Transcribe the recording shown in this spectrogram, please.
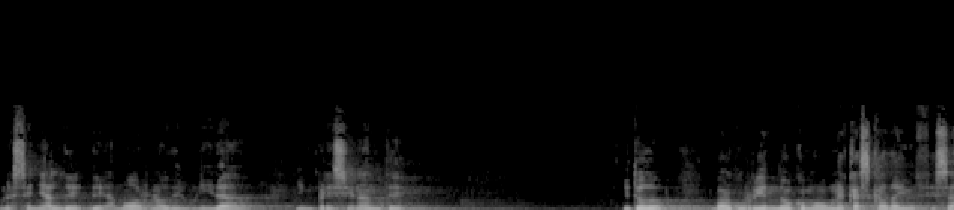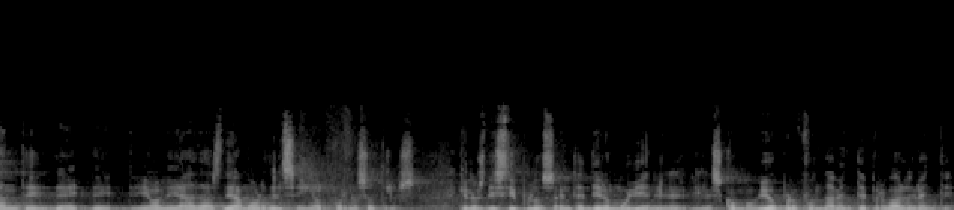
una señal de, amor, ¿no? de unidad impresionante. Y todo va ocurriendo como una cascada incesante de, oleadas de amor del Señor por nosotros, que los discípulos entendieron muy bien y les conmovió profundamente, probablemente.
